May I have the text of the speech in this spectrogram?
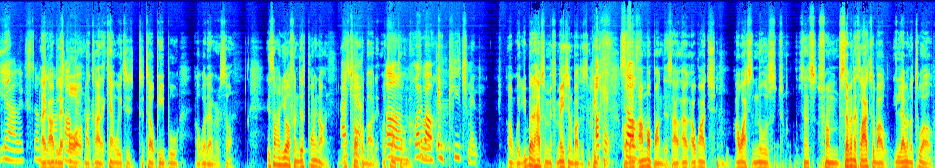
Yeah, like something. Like I'll be on like, oh my god, I can't wait to, to tell people or whatever. So it's on you from this point on. Let's talk about it. What you want to talk Um, about? What Well- about impeachment? Oh well, you better have some information about this impeachment. Okay, so- I, I'm up on this. I, I I watch I watch the news since from seven o'clock to about eleven or twelve.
